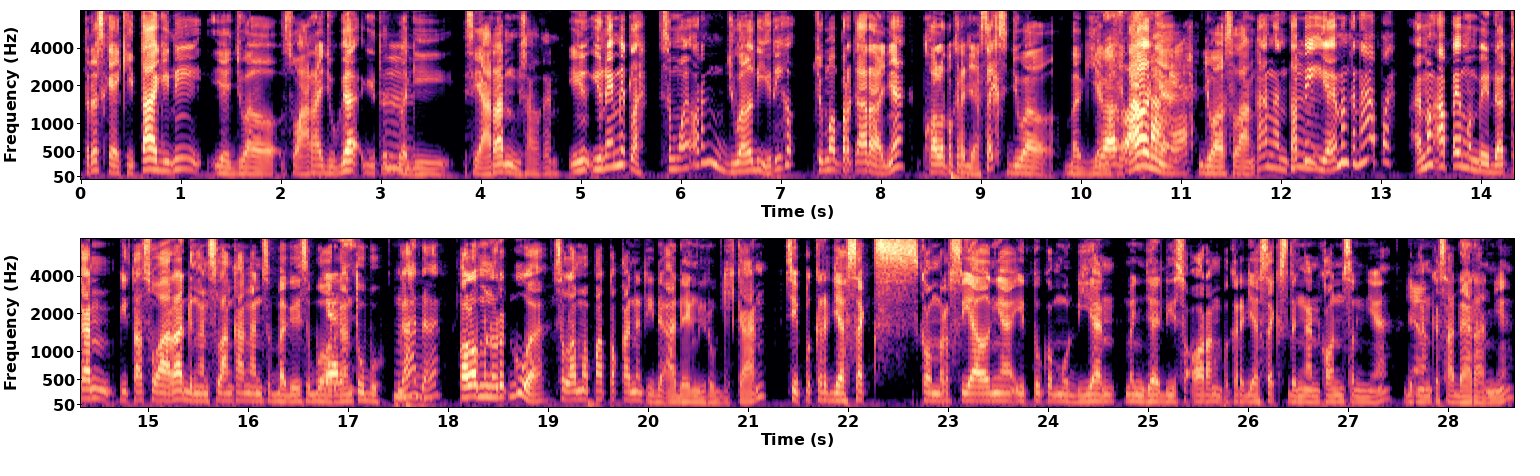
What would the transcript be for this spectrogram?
Terus kayak kita gini ya jual suara juga gitu, Hmm. lagi siaran misalkan. You, you name it lah. Semua orang jual diri kok. Cuma perkaranya kalau pekerja seks jual bagian Jual vitalnya, selangkang jual selangkangan. Tapi Hmm. ya emang kenapa? Emang apa yang membedakan pita suara dengan selangkangan sebagai sebuah Yes. organ tubuh? Nggak Hmm. ada kan? Kalau menurut gua, selama patokannya tidak ada yang dirugikan, si pekerja seks komersialnya itu kemudian menjadi seorang pekerja seks dengan concernnya, dengan kesadarannya,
